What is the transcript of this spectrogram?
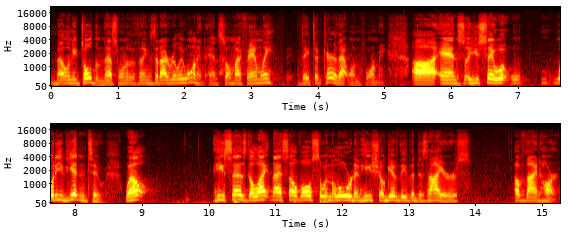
Melanie told them that's one of the things that I really wanted. And so my family, they took care of that one for me. Uh, and so you say, What, what are you getting to? Well, he says, Delight thyself also in the Lord, and he shall give thee the desires of thine heart.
